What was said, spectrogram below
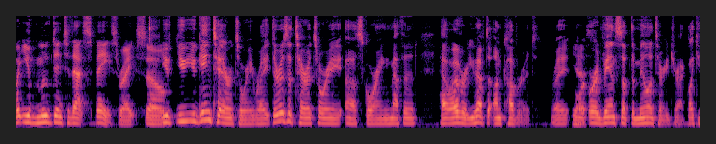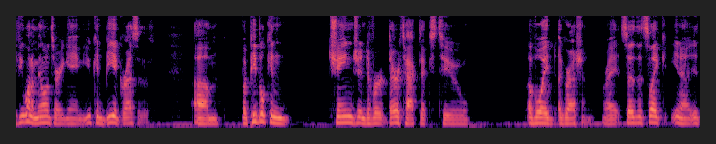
but you've moved into that space, right? So you you you gain territory, right? There is a territory uh, scoring method. However, you have to uncover it, right? Or, Yes. or advance up the military track. Like if you want a military game, you can be aggressive, um, but people can change and divert their tactics to avoid aggression, right? So it's like you know, it,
